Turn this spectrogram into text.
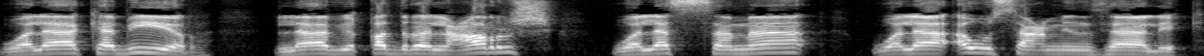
ولا كبير لا بقدر العرش ولا السماء ولا أوسع من ذلك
